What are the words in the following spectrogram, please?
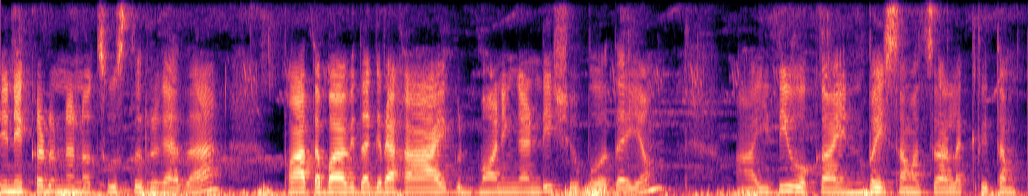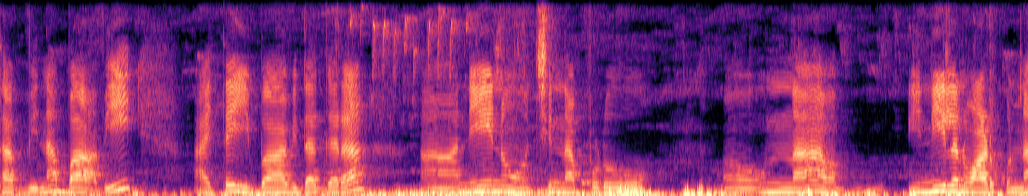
నేను ఎక్కడున్నానో చూస్తుర్రు కదా. పాత బావి దగ్గర హాయ్ గుడ్ మార్నింగ్ అండి శుభోదయం. ఇది ఒక ఎనభై సంవత్సరాల క్రితం తవ్విన బావి. అయితే ఈ బావి దగ్గర నేను చిన్నప్పుడు ఉన్న ఈ నీళ్ళను వాడుకున్న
